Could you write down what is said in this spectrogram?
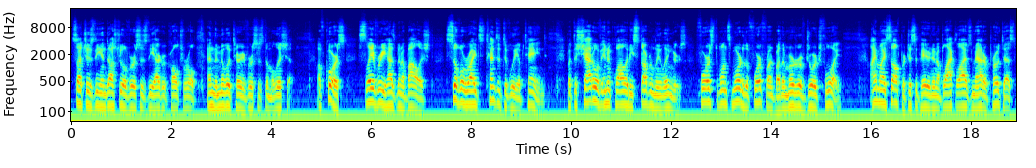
such as the industrial versus the agricultural and the military versus the militia. Of course, slavery has been abolished, civil rights tentatively obtained, but the shadow of inequality stubbornly lingers, forced once more to the forefront by the murder of George Floyd. I myself participated in a Black Lives Matter protest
